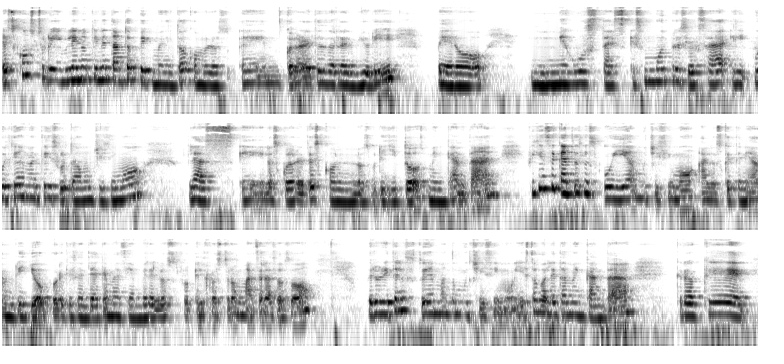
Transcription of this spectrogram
Es construible, no tiene tanto pigmento como los eh, coloretes de Red Beauty, pero me gusta, es, es, muy preciosa y últimamente he disfrutado muchísimo las, eh, los coloretes con los brillitos, me encantan. Fíjense que antes les huía muchísimo a los que tenían brillo porque sentía que me hacían ver el el rostro más grasoso, pero ahorita los estoy amando muchísimo y esta paleta me encanta. Creo que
